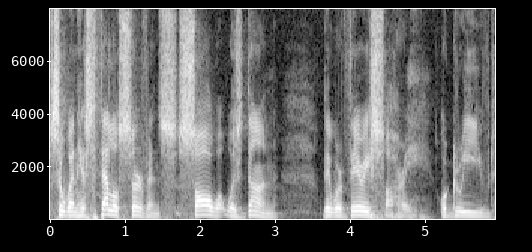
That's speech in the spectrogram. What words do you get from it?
So when his fellow servants saw what was done, they were very sorry or grieved.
